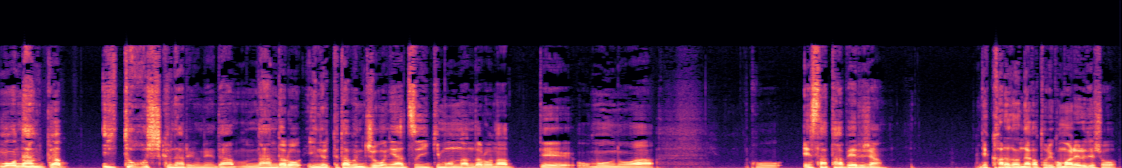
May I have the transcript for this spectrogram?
もうなんか、愛おしくなるよね。だ、なんだろう、犬って多分情に熱い生き物なんだろうなって思うのは、こう、餌食べるじゃん。で、体の中取り込まれるでしょ？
